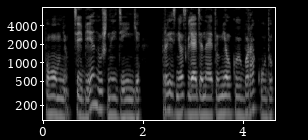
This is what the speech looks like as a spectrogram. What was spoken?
«Помню, тебе нужны деньги», — произнес, глядя на эту мелкую барракуду.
